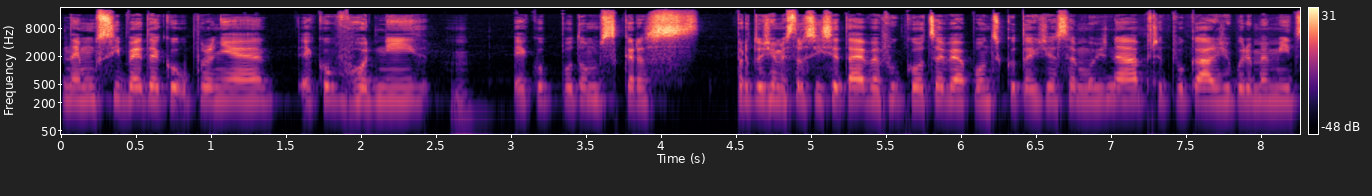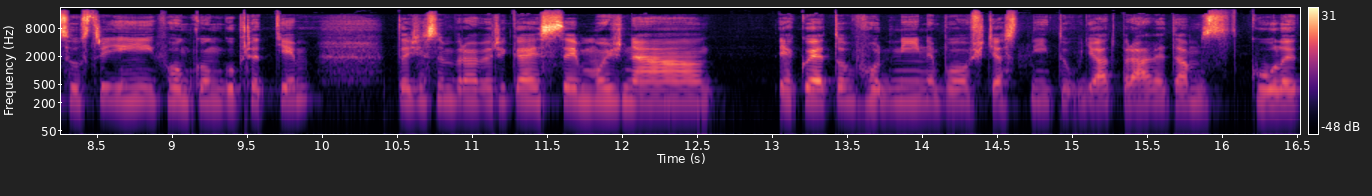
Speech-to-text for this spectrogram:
nemusí být jako úplně jako vhodný hmm. jako potom skrz protože mistrovství světa je ve Fukuoce v Japonsku, takže se možná předpokládá, že budeme mít soustředění v Hongkongu předtím. Takže jsem právě říkala, jestli možná jako je to vhodný nebo šťastný to udělat právě tam kvůli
